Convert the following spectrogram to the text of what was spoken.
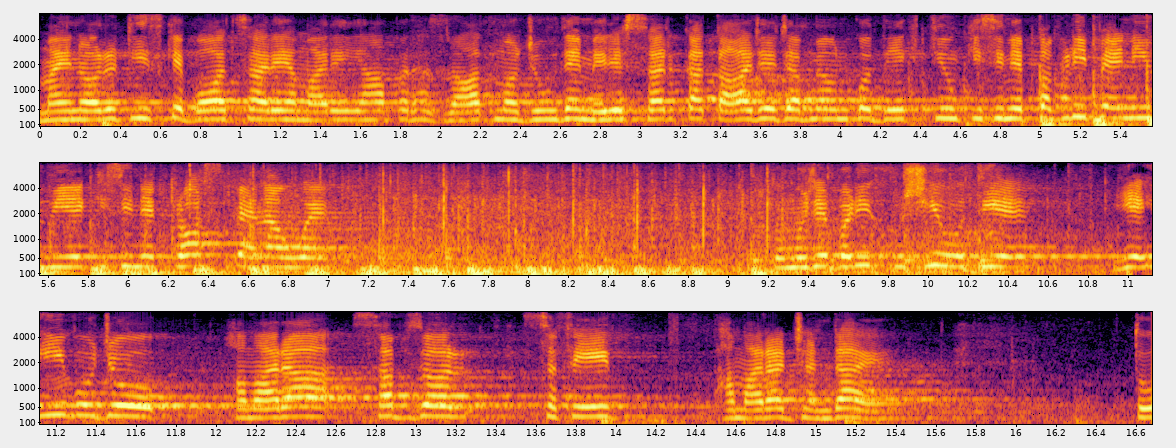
माइनॉरिटीज़ के बहुत सारे हमारे यहाँ पर हजरात मौजूद हैं। मेरे सर का ताज है जब मैं उनको देखती हूँ, किसी ने पगड़ी पहनी हुई है, किसी ने क्रॉस पहना हुआ है। तो मुझे बड़ी खुशी होती है। यही वो जो हमारा सब्ज़ और सफ़ेद हमारा झंडा है। तो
